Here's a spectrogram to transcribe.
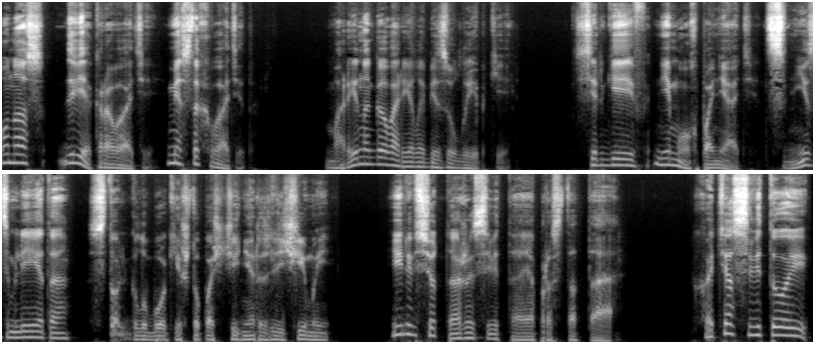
у нас две кровати, места хватит». Марина говорила без улыбки. Сергеев не мог понять, цинизм ли это, столь глубокий, что почти неразличимый, или все та же святая простота. Хотя святой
